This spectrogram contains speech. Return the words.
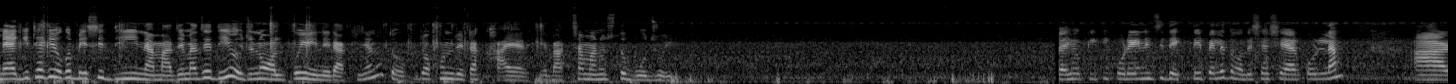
ম্যাগি ট্যাগি ওকে বেশি দিই না, মাঝে মাঝে দিই, ওই জন্য অল্পই এনে রাখি, জানো তো? যখন যেটা খায় আর কি, বাচ্চা মানুষ তো বোঝোই। যাই হোক, কী কী করে এনেছি দেখতেই পেলে, তোমাদের সাথে শেয়ার করলাম। আর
